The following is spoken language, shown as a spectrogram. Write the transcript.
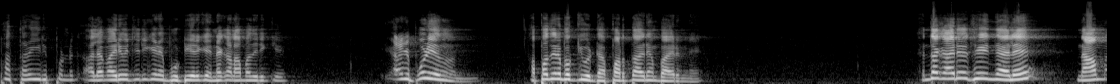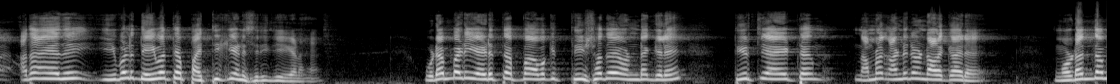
പത്രം ഇരിപ്പുണ്ട്. അലമാരി വെച്ചിരിക്കണേ പൂട്ടിയിരിക്കുക എന്നെ കാണാൻ മതിരിക്കുക ഇറങ്ങി പൊടിയെന്ന് അപ്പം അതിനെ പൊക്കി വിട്ട ഭർത്താവിനും ഭാര്യനെ. എന്താ കാര്യം വെച്ച് കഴിഞ്ഞാൽ നാം അതായത് ഇവൾ ദൈവത്തെ പറ്റിക്കുകയാണ് ശരി ചെയ്യണേ. ഉടമ്പടി എടുത്തപ്പോൾ അവർക്ക് തീഷ്ണതയുണ്ടെങ്കിൽ തീർച്ചയായിട്ടും നമ്മൾ കണ്ടിട്ടുണ്ട് ആൾക്കാരെ. മുടന്തം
